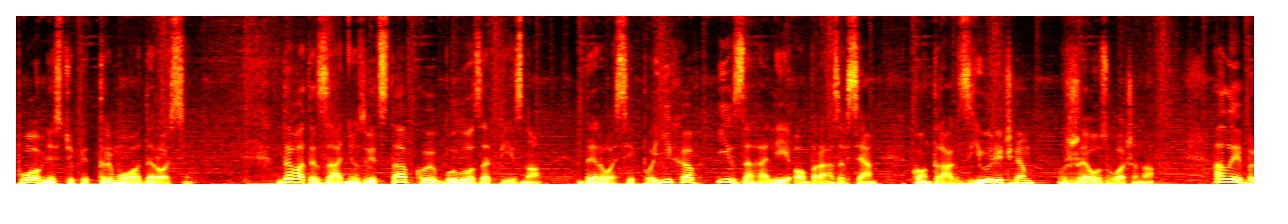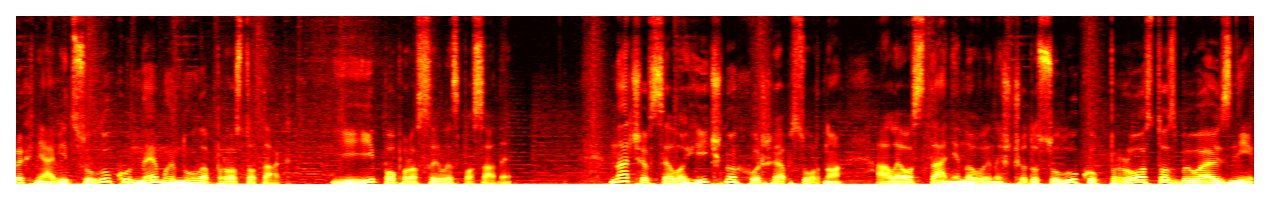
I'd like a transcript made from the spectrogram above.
повністю підтримував Деросі. Давати задню з відставкою було запізно. Деросі поїхав і взагалі образився. Контракт з Юрічем вже узгоджено. Але й брехня від Сулуку не минула просто так. Її попросили з посади. Наче все логічно, хоч і абсурдно. Але останні новини щодо Сулуку просто збивають з ніг.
